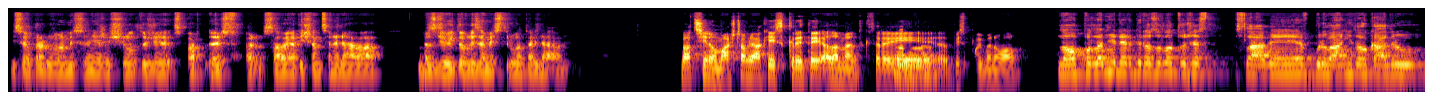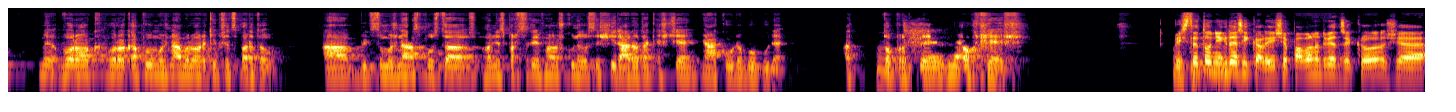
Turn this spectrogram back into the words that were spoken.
kdy se opravdu velmi silně řešilo to, že Spart, eh, Slavia ty šance nedává, brzdili to v lize mistrů a tak dále. Vacino, máš tam nějaký skrytý element, který no, bys pojmenoval? No, podle mě derby rozhodlo to, že Slávě je v budování toho kádru o rok, o rok a půl, možná o dva roky před Spartou. A byť to možná spousta, hlavně spartských fanoušků neuslyší rádo, tak ještě nějakou dobu bude. A to hmm. prostě neochčeš. Vy jste to někde říkali, že Pavel Nedvěd řekl, že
